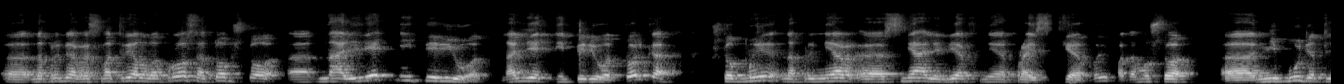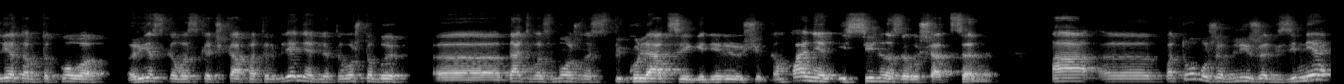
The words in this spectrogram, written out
например, рассмотрел вопрос о том, что на летний период, на летний период только, чтобы мы, например, сняли верхние прайскепы, потому что не будет летом такого резкого скачка потребления для того, чтобы дать возможность спекуляции генерирующим компаниям и сильно завышать цены. А потом уже ближе к зиме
